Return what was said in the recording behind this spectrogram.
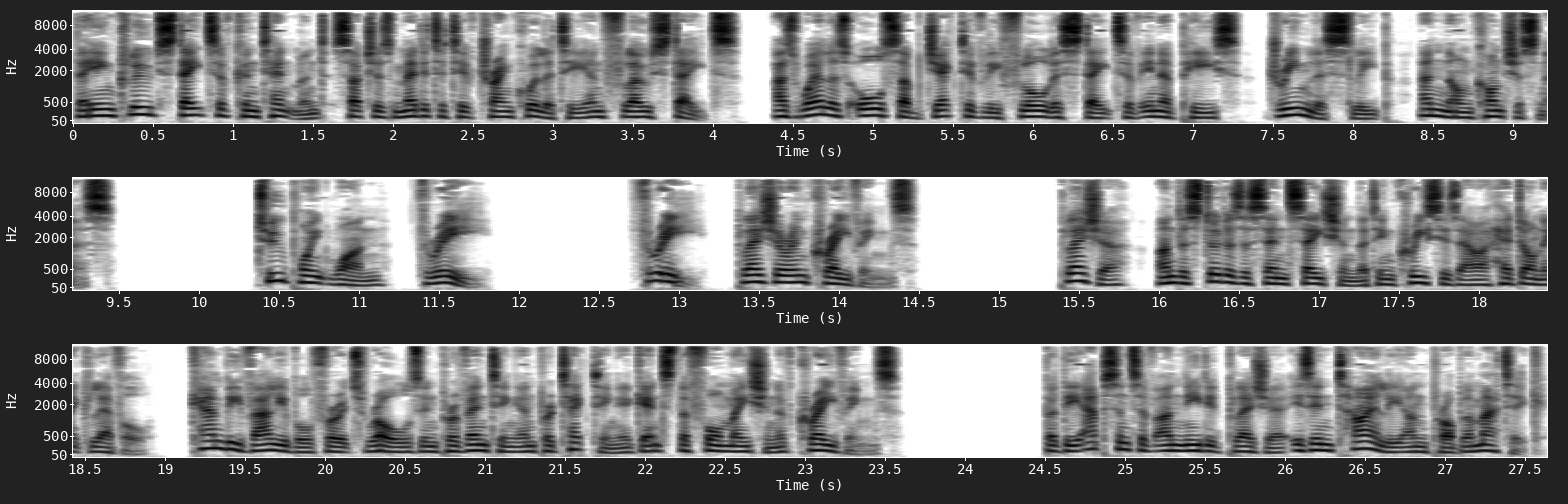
They include states of contentment such as meditative tranquility and flow states, as well as all subjectively flawless states of inner peace, dreamless sleep, and non consciousness. 2.1 3. 3. Pleasure and cravings. Pleasure, understood as a sensation that increases our hedonic level, can be valuable for its roles in preventing and protecting against the formation of cravings. But the absence of unneeded pleasure is entirely unproblematic.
